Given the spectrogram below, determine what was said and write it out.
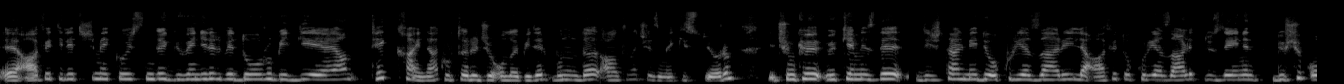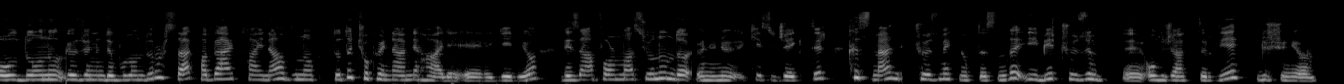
E, afet iletişim ekolojisinde güvenilir ve doğru bilgi yayan tek kaynak kurtarıcı olabilir. Bunun da altını çizmek istiyorum. E, çünkü ülkemizde dijital medya okuryazarıyla afet okuryazarlık düzeyinin düşük olduğunu onu göz önünde bulundurursak haber kaynağı bu noktada çok önemli hale e, geliyor. Dezenformasyonun da önünü kesecektir. Kısmen çözmek noktasında iyi bir çözüm e, olacaktır diye düşünüyorum.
